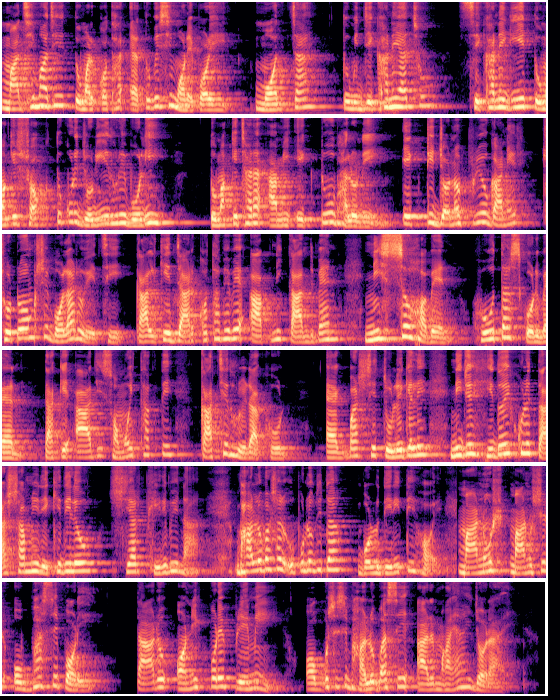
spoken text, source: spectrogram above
মাঝে মাঝে তোমার কথা এত বেশি মনে পড়ে। মন চায় তুমি যেখানে আছো, সেখানে গিয়ে তোমাকে শক্ত করে জড়িয়ে ধরে বলি, তোমাকে ছাড়া আমি একটুও ভালো নেই। একটি জনপ্রিয় গানের ছোট অংশে বলা রয়েছে, কালকে যার কথা ভেবে আপনি কাঁদবেন, নিঃস্ব হবেন হৌতাস করবেন, তাকে আজই সময় থাকতে কাছে ধরে রাখুন। একবার সে চলে গেলে নিজের হৃদয় খুলে তার সামনে রেখে দিলেও সে আর ফিরবে না। ভালোবাসার উপলব্ধিটা বড় দেরিতে হয়। মানুষ মানুষের অভ্যাসে পড়ে। তারও অনেক পরে প্রেমে অবশেষে ভালোবাসে আর মায়ায় জড়ায়।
